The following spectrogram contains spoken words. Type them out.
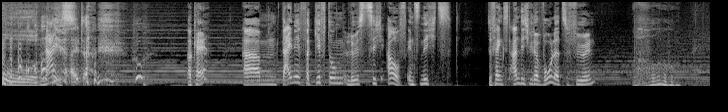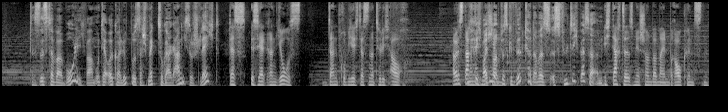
Oh, Nice. Alter. Okay. Ähm, deine Vergiftung löst sich auf ins Nichts. Du fängst an, dich wieder wohler zu fühlen. Oh. Das ist aber wohlig warm. Und der Eukalyptus, das schmeckt sogar gar nicht so schlecht. Das ist ja grandios. Dann probiere ich das natürlich auch. Aber das dachte Naja, ich, ich mir weiß nicht, schon. ob das gewirkt hat, aber es, es fühlt sich besser an. ich dachte es mir schon bei meinen Braukünsten.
